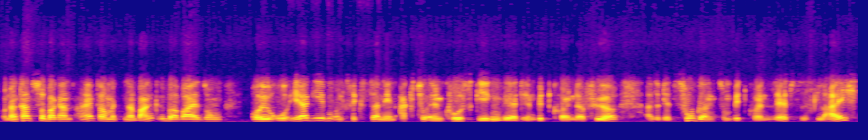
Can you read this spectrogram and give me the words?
Und dann kannst du aber ganz einfach mit einer Banküberweisung Euro hergeben und kriegst dann den aktuellen Kursgegenwert in Bitcoin dafür. Also der Zugang zum Bitcoin selbst ist leicht,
